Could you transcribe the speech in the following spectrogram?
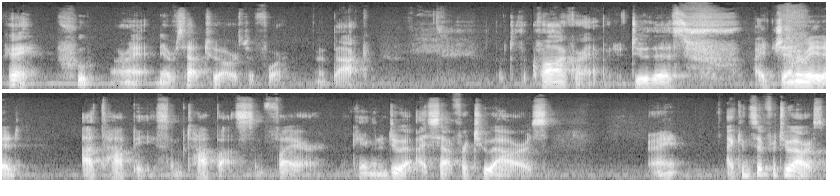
Okay. Whew. All right. Never sat two hours before. Went back. Looked at the clock. All right, I'm to do this. I generated atapi, some tapas, some fire. Okay, I'm going to do it. I sat for two hours. Right? I can sit for two hours.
